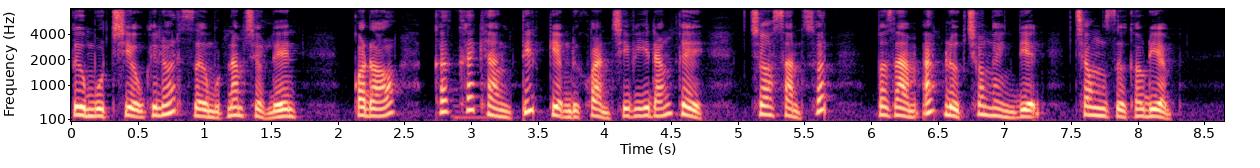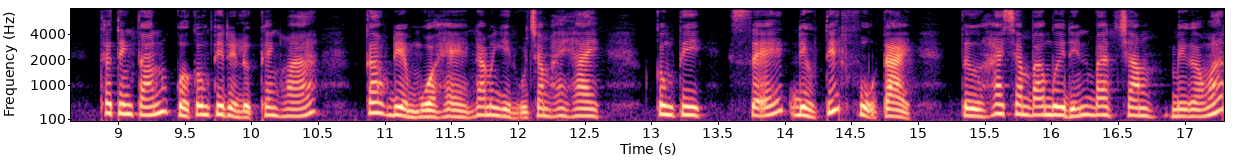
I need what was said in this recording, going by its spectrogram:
từ 1 triệu kWh một năm trở lên. Qua đó, các khách hàng tiết kiệm được khoản chi phí đáng kể cho sản xuất và giảm áp lực cho ngành điện trong giờ cao điểm. Theo tính toán của Công ty Điện lực Thanh Hóa, cao điểm mùa hè năm 2022, công ty sẽ điều tiết phụ tải từ 230 đến 300 MW.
